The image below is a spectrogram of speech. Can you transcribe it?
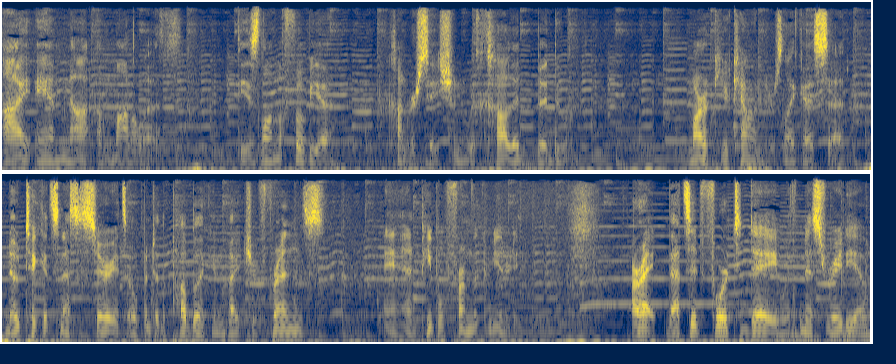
I Am Not a Monolith The Islamophobia Conversation with Khaled Beydoun. Mark your calendars, like I said. No tickets necessary. It's open to the public. Invite your friends and people from the community. All right, that's it for today with MIIS Radio.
